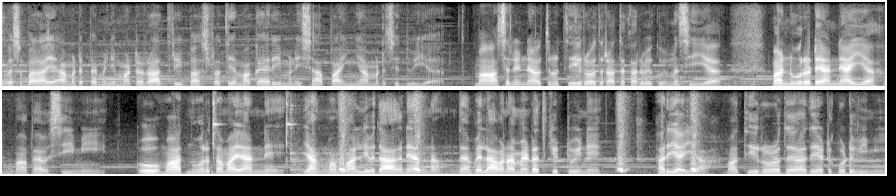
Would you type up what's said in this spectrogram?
නිවස බලා යාමට පැමිණි මට රාත්‍රී බස්රථය මග ඇරීම නිසා පයින් යාමට සිදුවිය. මා අසලින් නැවතුණු තීරෝධ රථකරුවෙකු විමසීය. මං නුවරට යන්න අයියා මා පැවසීමී. ඕ මාත් නුවර තමා යන්නේ යං මං මල්ලිව දාගෙන යන්නම් දැන් වෙලාව නමයටත් කිට්ටුවනේ හරි අයියා මා තීරෝධරදයට ගොඩවිමි.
